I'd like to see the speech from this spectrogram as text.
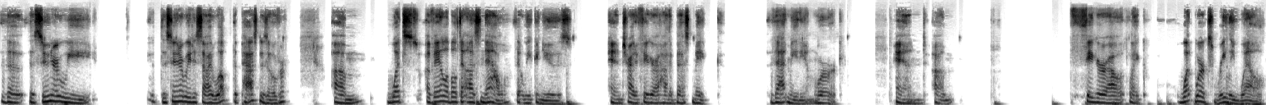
the the sooner we the sooner we decide, well, the past is over. Um, what's available to us now that we can use, and try to figure out how to best make that medium work, and um, figure out like what works really well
